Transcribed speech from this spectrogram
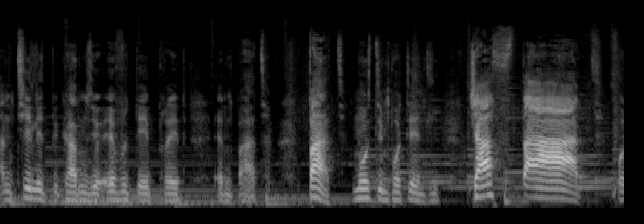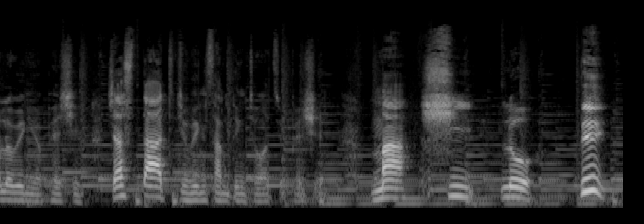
until it becomes your everyday bread and butter. But most importantly, just start following your passion. Just start doing something towards your passion. Ma shi lo bi.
